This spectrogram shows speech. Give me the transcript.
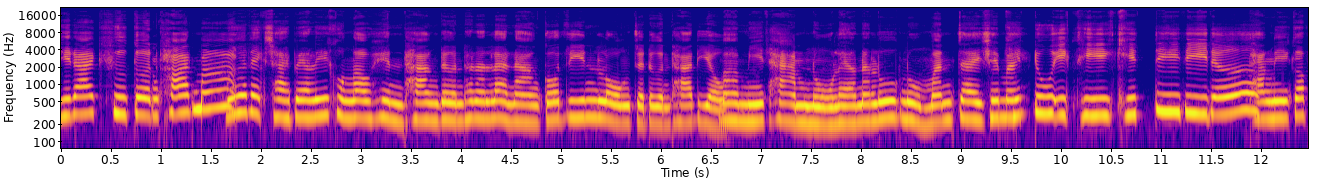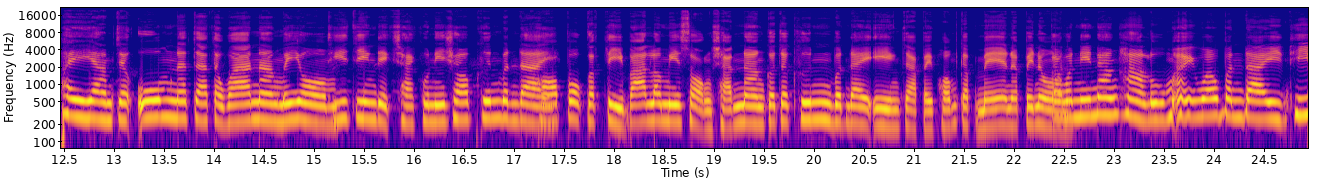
ที่ได้คือเกินคาดมาก เมื่อเด็กชายแบรี่ของเราเห็นทางเดินเท่านั้นแหละนางก็ดิ้นลงจะเดินท่าเดียว มามีถามหนูแล้วนะลูกหนูมั่นใจใช่ไหมคิดดูอีกทีคิดดีดีๆเด้อทางนี้ก็พยายามจะอุ้มนะจ๊ะแต่ว่านางไม่ยอม ที่จริงเด็กชายคนนี้ชอบขึ้นบันไดเพราะปกติบ้านเรามีสองชั้นนางก็จะขึ้นบันไดเองจะไปพร้อมกับแม่นะไปนอนแต่วันนี้นางหารู้ไหมว่าบันไดที่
